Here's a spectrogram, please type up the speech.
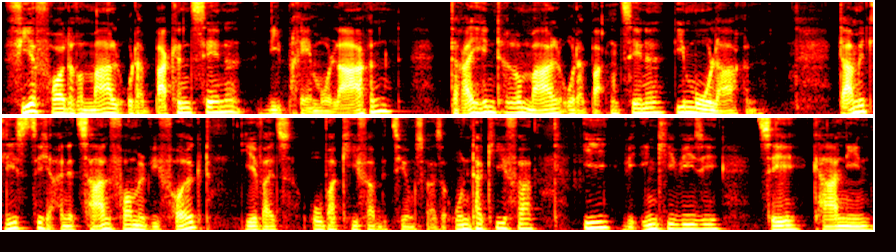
vier vordere Mahl- oder Backenzähne, die Prämolaren, drei hintere Mahl- oder Backenzähne, die Molaren. Damit liest sich eine Zahnformel wie folgt, jeweils Oberkiefer bzw. Unterkiefer, I wie Inkivisi, C Kanin,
